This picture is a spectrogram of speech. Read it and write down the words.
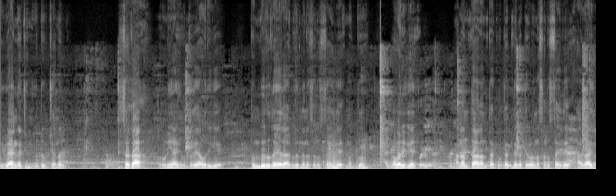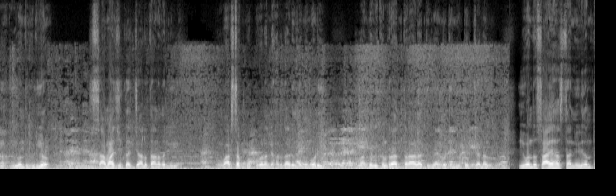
ದಿವ್ಯಾಂಗ ಜನ್ ಯೂಟ್ಯೂಬ್ ಚಾನಲ್ ಸದಾ ಋಣಿಯಾಗಿರುತ್ತದೆ. ಅವರಿಗೆ ತುಂಬಿ ಹೃದಯದ ಅಭಿನಂದನೆ ಸಲ್ಲಿಸ್ತಾ ಇದೆ ಮತ್ತು ಅವರಿಗೆ ಅನಂತ ಅನಂತ ಕೃತಜ್ಞತೆಗಳನ್ನು ಸಲ್ಲಿಸ್ತಾ ಇದೆ. ಹಾಗಾಗಿ ಈ ಒಂದು ವಿಡಿಯೋ ಸಾಮಾಜಿಕ ಜಾಲತಾಣದಲ್ಲಿ ವಾಟ್ಸಪ್ ಗ್ರೂಪ್ಗಳಲ್ಲಿ ಹರಿದಾಡುವುದನ್ನು ನೋಡಿ ಅಂಗವಿಕಲರ ಅಂತರಾಳ ದಿವ್ಯಾಂಗಜನ್ ಯೂಟ್ಯೂಬ್ ಚಾನಲ್ ಈ ಒಂದು ಸಹಾಯ ಹಸ್ತ ನೀಡಿದಂಥ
